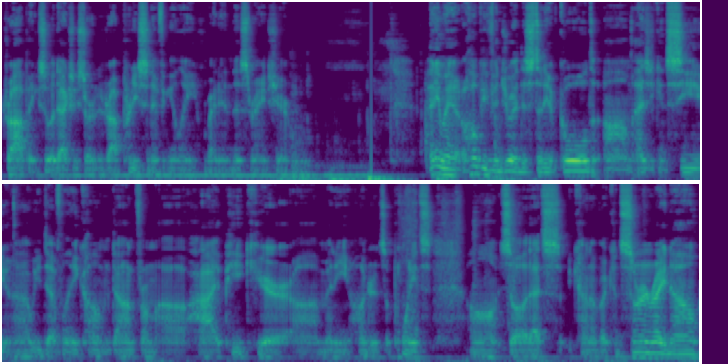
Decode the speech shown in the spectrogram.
dropping. So it actually started to drop pretty significantly right in this range here. Anyway, I hope you've enjoyed this study of gold. Um, as you can see, uh, we definitely come down from a high peak here, uh, many hundreds of points. Um, so that's kind of a concern right now.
